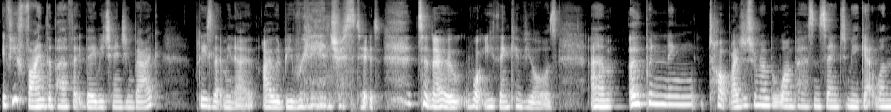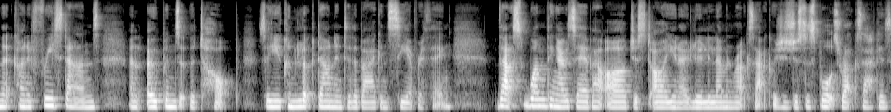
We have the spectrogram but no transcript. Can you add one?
if you find the perfect baby changing bag, please let me know. I would be really interested to know what you think of yours. Um, opening top, I just remember one person saying to me, get one that kind of freestands and opens at the top so you can look down into the bag and see everything. That's one thing I would say about our just our you know Lululemon rucksack, which is just a sports rucksack. Is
